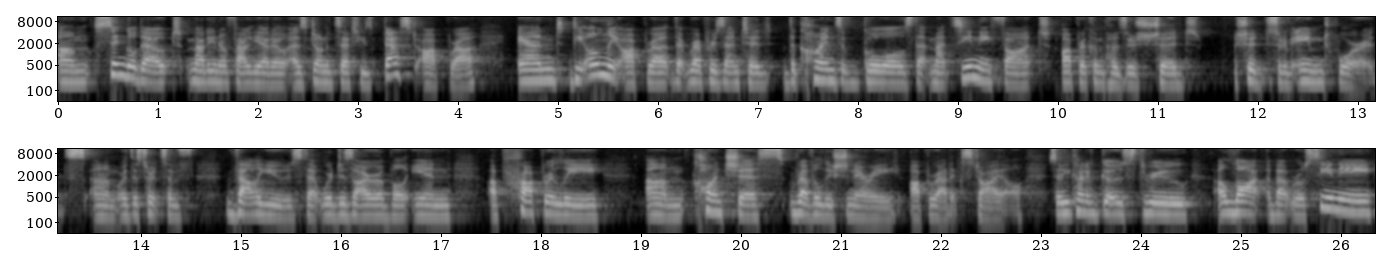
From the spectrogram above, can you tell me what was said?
um, singled out Marino Faliero as Donizetti's best opera and the only opera that represented the kinds of goals that Mazzini thought opera composers should, should sort of aim towards, um, or the sorts of values that were desirable in a properly um, conscious revolutionary operatic style. So he kind of goes through a lot about Rossini,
